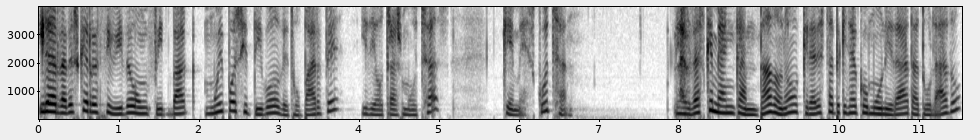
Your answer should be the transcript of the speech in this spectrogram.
Y la verdad es que he recibido un feedback muy positivo de tu parte y de otras muchas que me escuchan la verdad es que me ha encantado, ¿no? Crear esta pequeña comunidad a tu lado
